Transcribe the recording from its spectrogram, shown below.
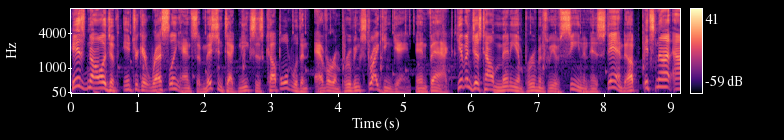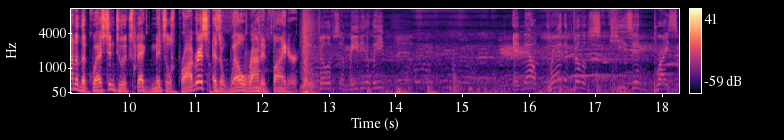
His knowledge of intricate wrestling and submission techniques is coupled with an ever-improving striking game. In fact, given just how many improvements we have seen in his stand-up, it's not out of the question to expect Mitchell's progress as a well-rounded fighter. Phillips immediately and now Brandon Phillips, he's in Bryce,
